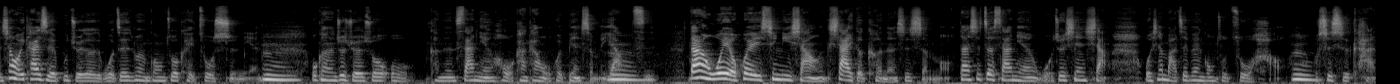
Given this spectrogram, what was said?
像我一开始也不觉得我这份工作可以做十年，嗯，我可能就觉得说，哦，可能三年后我看看我会变什么样子。当然，我也会心里想下一个可能是什么，但是这三年我就先想，我先把这份工作做好，嗯，我试试看，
